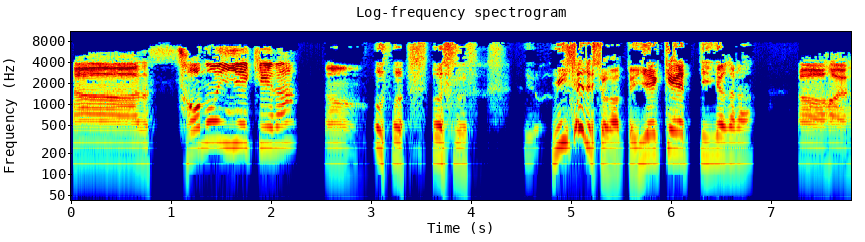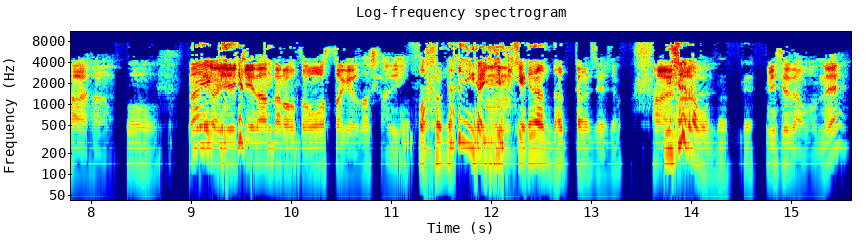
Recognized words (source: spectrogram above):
あ、ああ、その家系な？うん。そうそうそうそう。店でしょ？だって家系って言いながら。ああ、はいはいはい。うん。何が家系なんだろうと思ってたけど、確かに。そう、何が家系なんだって話でしょ、はいはい店だもんだって。店だもんね。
